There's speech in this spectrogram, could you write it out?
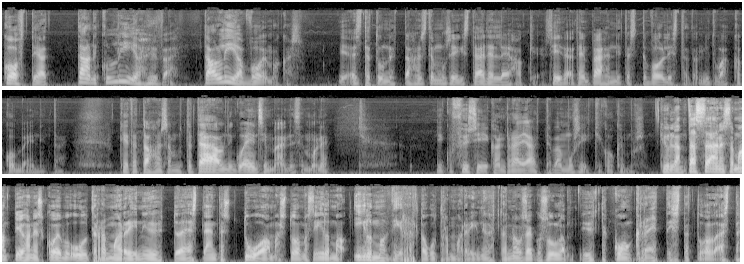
kohtia. Tämä on niin kuin liian hyvä. Tämä on liian voimakas. Ja sitä tunnettahan sitä musiikista edelleen hakee. Siitä eteenpäin niitä sitten voi listata nyt vaikka Cobainin tai ketä tahansa, mutta tämä on niin kuin ensimmäinen semmoinen niin kuin fysiikan räjäyttävä musiikkikokemus. Kyllä, tässä äänessä Matti Johannes Koivu Ultramariini yhtyä ja sitten entäs Tuomas, Tuomas Ilma, Ilmavirta Ultramariini yhtä. Nouseeko sulla yhtä konkreettista tuollaista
